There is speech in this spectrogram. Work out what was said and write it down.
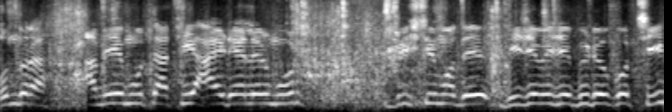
বন্ধুরা আমি এই মুহূর্তে আছি আইডিয়ালের মোড়। বৃষ্টির মধ্যে ভিজে ভিজে ভিডিও করছি।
